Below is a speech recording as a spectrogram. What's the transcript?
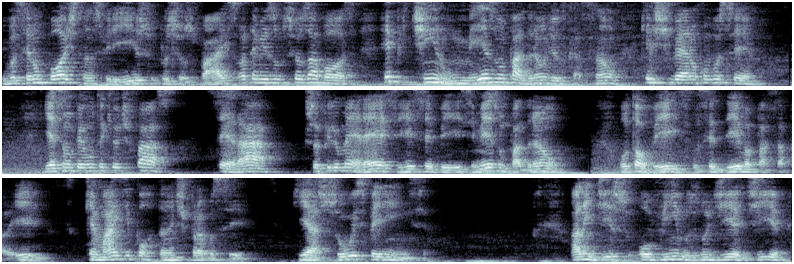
E você não pode transferir isso para os seus pais ou até mesmo para os seus avós, repetindo o mesmo padrão de educação que eles tiveram com você. E essa é uma pergunta que eu te faço. Será que seu filho merece receber esse mesmo padrão? Ou talvez você deva passar para ele o que é mais importante para você, que é a sua experiência. Além disso, ouvimos no dia a dia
